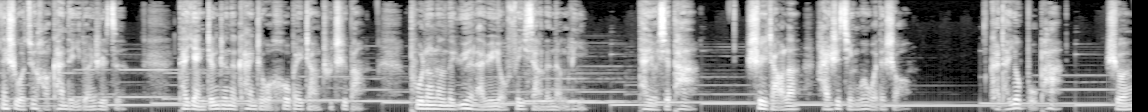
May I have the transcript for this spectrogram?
那是我最好看的一段日子。他眼睁睁地看着我后背长出翅膀，扑棱棱的越来越有飞翔的能力。他有些怕，睡着了还是紧握我的手。可他又不怕，说：“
